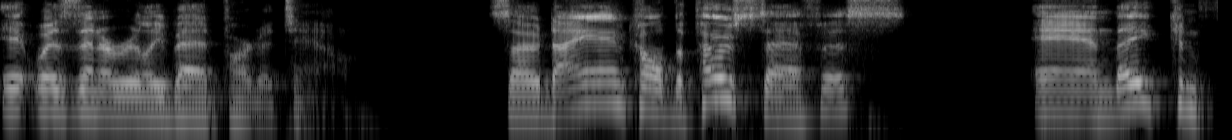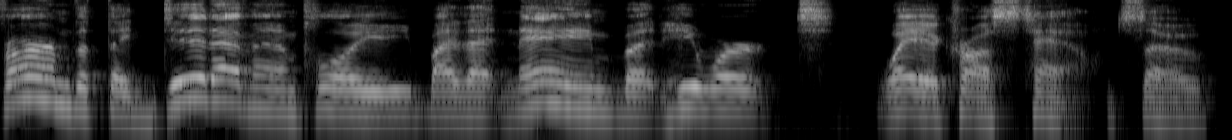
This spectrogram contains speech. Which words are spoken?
it was in a really bad part of town. So Diane called the post office and they confirmed that they did have an employee by that name, but he worked way across town. So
